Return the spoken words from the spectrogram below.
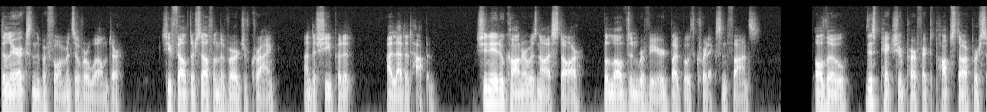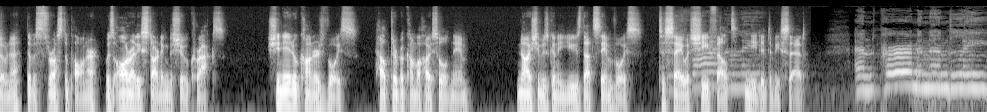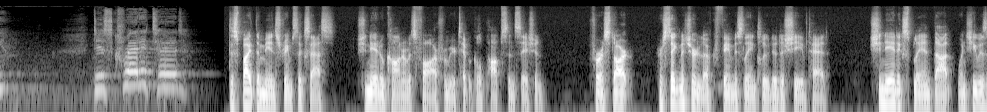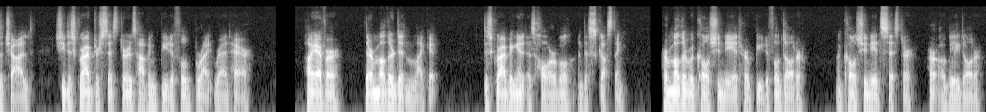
The lyrics and the performance overwhelmed her. She felt herself on the verge of crying, and as she put it, I let it happen. Sinead O'Connor was now a star, beloved and revered by both critics and fans. Although this picture perfect pop star persona that was thrust upon her was already starting to show cracks. Sinead O'Connor's voice helped her become a household name. Now she was going to use that same voice to say what she felt needed to be said. and permanently discredited. Despite the mainstream success, Sinead O'Connor was far from your typical pop sensation. For a start, her signature look famously included a shaved head. Sinead explained that when she was a child, she described her sister as having beautiful bright red hair. However, their mother didn't like it, describing it as horrible and disgusting. Her mother would call Sinead her beautiful daughter and call Sinead's sister her ugly daughter.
